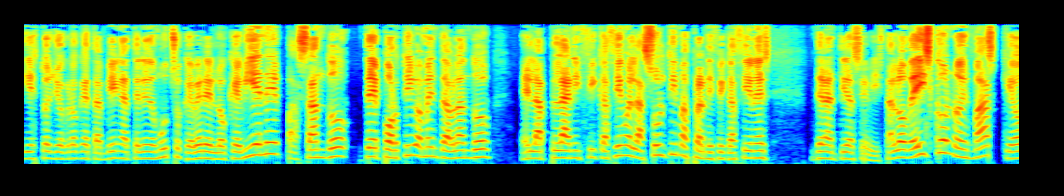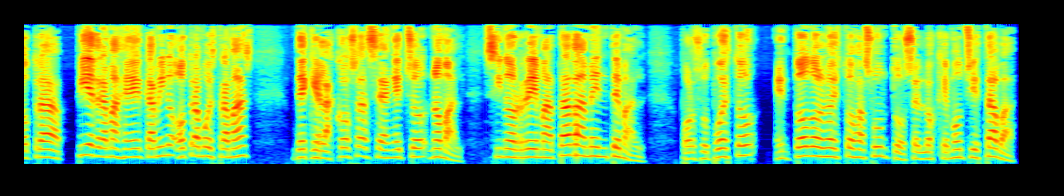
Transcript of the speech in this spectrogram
y esto yo creo que también ha tenido mucho que ver en lo que viene pasando deportivamente hablando en la planificación, en las últimas planificaciones de la entidad sevista. Lo de Isco no es más que otra piedra más en el camino, otra muestra más de que las cosas se han hecho no mal, sino rematadamente mal. Por supuesto, en todos estos asuntos en los que Monchi estaba,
